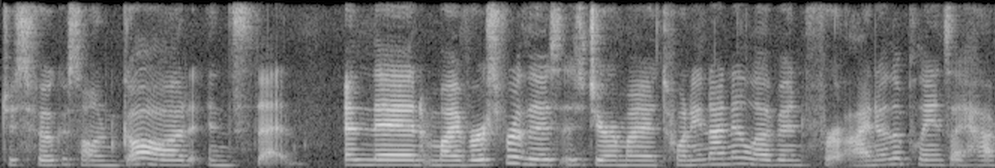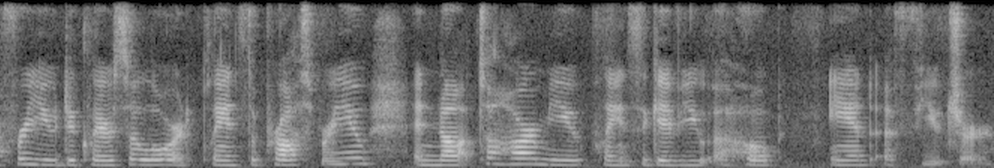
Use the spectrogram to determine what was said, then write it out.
Just focus on God instead. And then my verse for this is Jeremiah 29:11, "For I know the plans I have for you, declares the Lord, plans to prosper you and not to harm you, plans to give you a hope and a future."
